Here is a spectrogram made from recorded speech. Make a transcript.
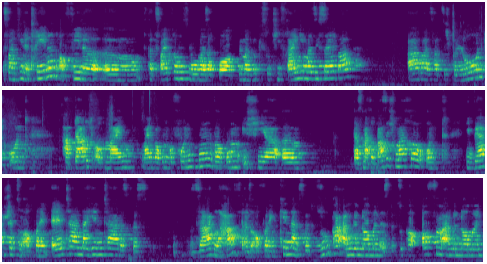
es waren viele Tränen, auch viele ähm, Verzweiflungs, wo man sagt, boah, will man wirklich so tief reingehen bei sich selber. Aber es hat sich gelohnt und habe dadurch auch mein, mein Warum gefunden, warum ich hier ähm, das mache, was ich mache und die Wertschätzung auch von den Eltern dahinter, das ist sagenhaft, also auch von den Kindern, es wird super angenommen, es wird super offen angenommen.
